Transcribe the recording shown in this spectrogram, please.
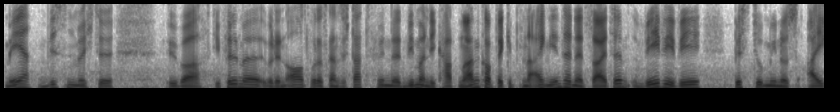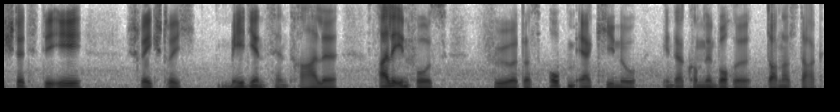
mehr wissen möchte über die Filme, über den Ort, wo das Ganze stattfindet, wie man die Karten rankommt, da gibt es eine eigene Internetseite www.bistu-eichstätt.de Medienzentrale. Alle Infos für das Open Air Kino in der kommenden Woche Donnerstag,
